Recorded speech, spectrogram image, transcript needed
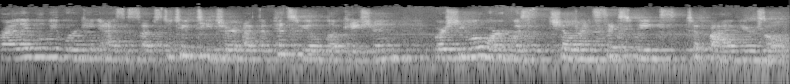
Riley will be working as a substitute teacher at the Pittsfield location, where she will work with children six weeks to five years old.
